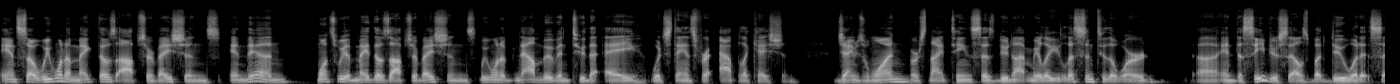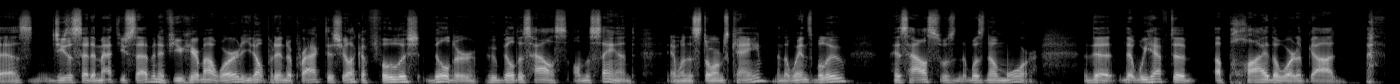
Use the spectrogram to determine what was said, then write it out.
And so we want to make those observations and then once we have made those observations, we want to now move into the A, which stands for application. James 1, verse 19 says, Do not merely listen to the word uh, and deceive yourselves, but do what it says. Jesus said in Matthew 7, If you hear my word and you don't put it into practice, you're like a foolish builder who built his house on the sand. And when the storms came and the winds blew, his house was, was no more. That, that we have to apply the word of God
